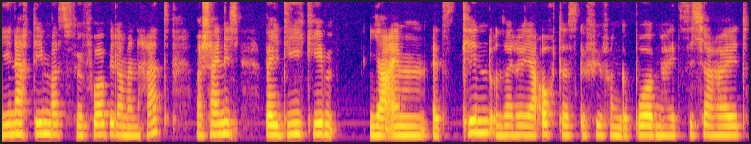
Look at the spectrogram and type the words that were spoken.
je nachdem, was für Vorbilder man hat, wahrscheinlich, weil die geben ja einem als Kind und so weiter ja auch das Gefühl von Geborgenheit, Sicherheit.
